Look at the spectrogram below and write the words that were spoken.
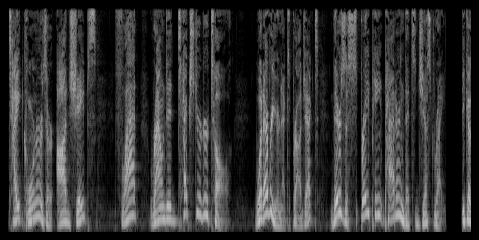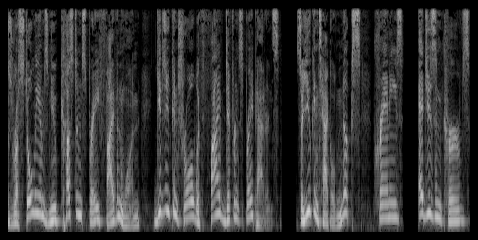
Tight corners are odd shapes. Flat, rounded, textured, or tall. Whatever your next project, there's a spray paint pattern that's just right. Because Rust new Custom Spray 5 in 1 gives you control with five different spray patterns. So you can tackle nooks, crannies, edges, and curves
